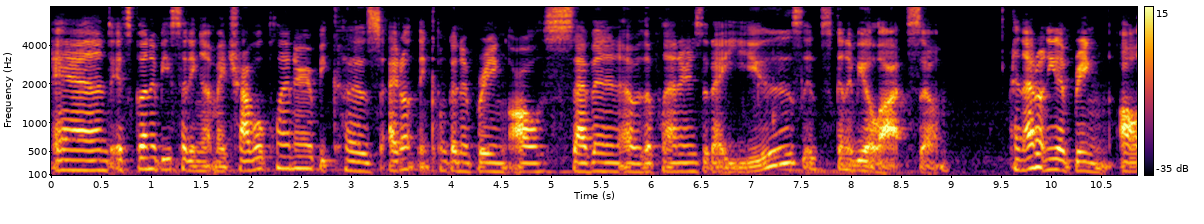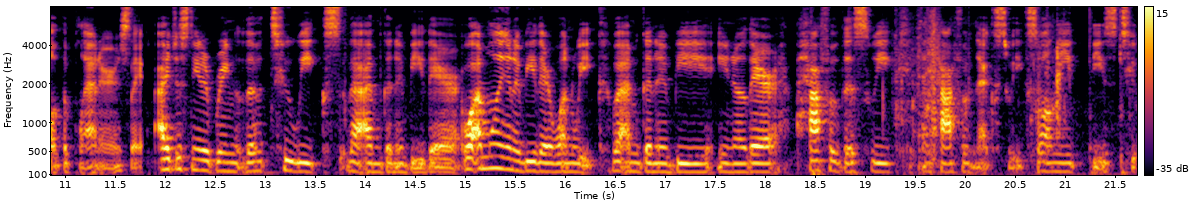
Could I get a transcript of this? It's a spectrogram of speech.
And it's going to be setting up my travel planner because I don't think I'm going to bring all seven of the planners that I use. It's going to be a lot. So and I don't need to bring all the planners. Like I just need to bring the two weeks that I'm gonna be there. Well, I'm only gonna be there one week, but I'm gonna be, you know, there half of this week and half of next week. So I'll need these two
